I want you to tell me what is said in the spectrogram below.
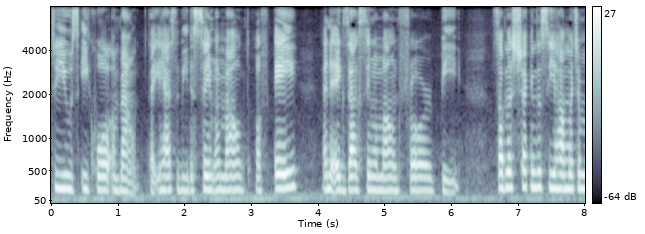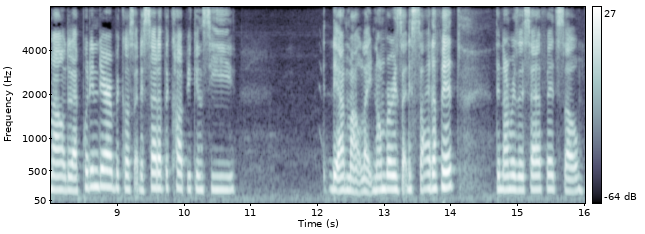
to use equal amount. That it has to be the same amount of A and the exact same amount for B. So I'm just checking to see how much amount did I put in there because at the side of the cup you can see the amount like numbers at the side of it the numbers at the side of it. So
